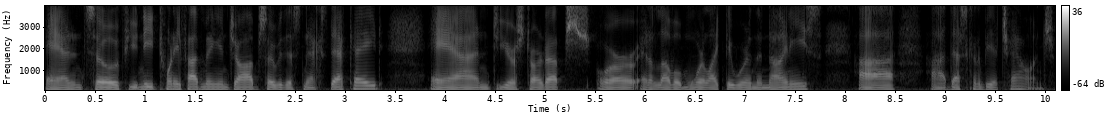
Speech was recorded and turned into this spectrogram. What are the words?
And so, if you need 25 million jobs over this next decade, and your startups are at a level more like they were in the 90s, uh, uh, that's going to be a challenge.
